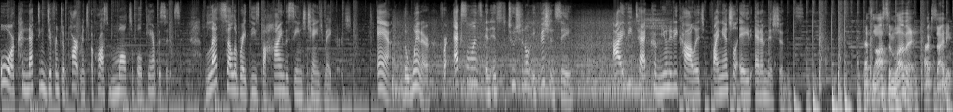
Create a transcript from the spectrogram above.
or connecting different departments across multiple campuses. Let's celebrate these behind-the-scenes change makers. And the winner for excellence in institutional efficiency, Ivy Tech Community College Financial Aid and Admissions. That's awesome. Love it. How exciting.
